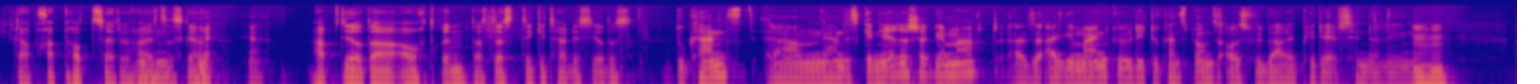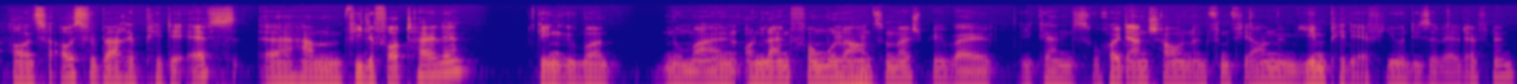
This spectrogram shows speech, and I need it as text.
ich glaube, Rapportzettel heißt mhm. es, gell? Ja, ja. Habt ihr da auch drin, dass das digitalisiert ist? Du kannst, ähm, wir haben das generischer gemacht, also allgemeingültig, du kannst bei uns ausfüllbare PDFs hinterlegen. Mhm. Aus, ausfüllbare PDFs äh, haben viele Vorteile gegenüber normalen Online-Formularen mhm. zum Beispiel, weil die kannst du heute anschauen, in fünf Jahren mit jedem PDF-Viewer diese Welt öffnen.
